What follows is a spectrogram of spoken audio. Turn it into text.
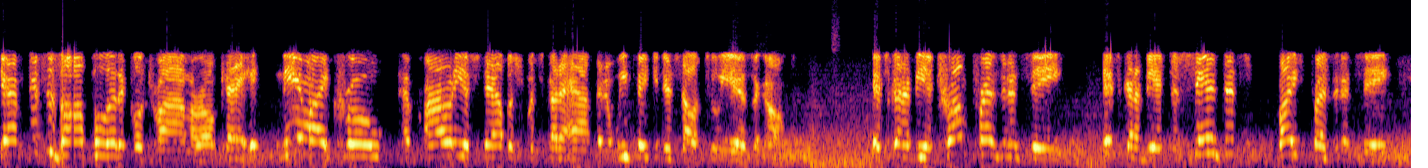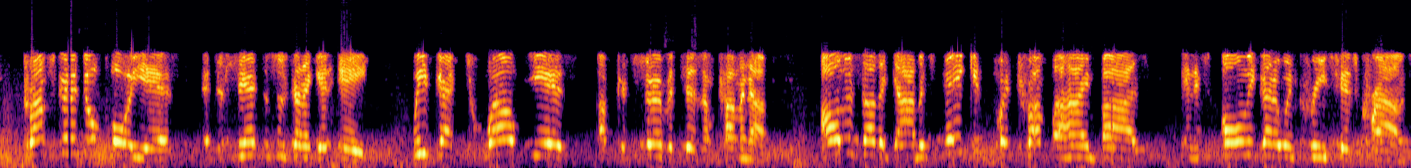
Jeff, this is all political drama, okay? Me and my crew have already established what's going to happen, and we figured this out two years ago. It's going to be a Trump presidency. It's going to be a DeSantis vice presidency. Trump's going to do four years, and DeSantis is going to get eight. We've got 12 years of conservatism coming up. All this other garbage, they can put Trump behind bars, and it's only going to increase his crowds.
